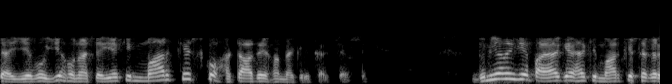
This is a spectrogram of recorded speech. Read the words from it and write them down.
چاہیے وہ یہ ہونا چاہیے کہ مارکیٹس کو ہٹا دیں ہم ایگریکلچر سے۔ دنیا میں یہ پایا گیا ہے کہ مارکیٹس اگر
